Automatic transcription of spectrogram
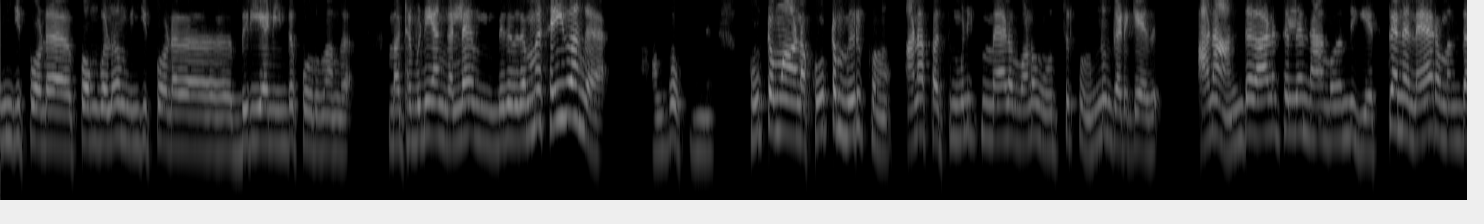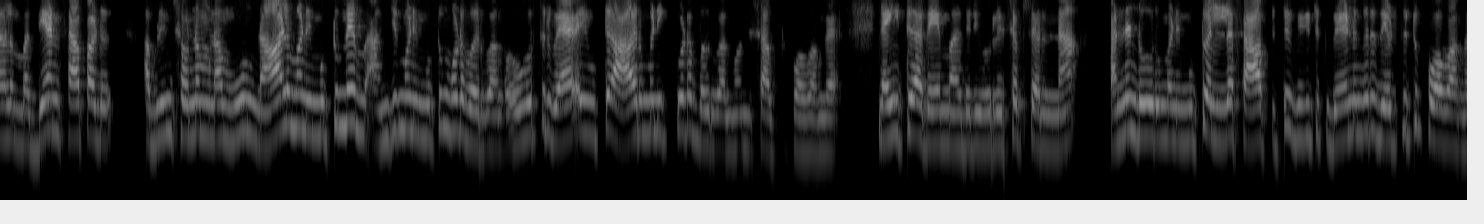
மிஞ்சி போன பொங்கலும் மிஞ்சி போன பிரியாணியும் தான் போடுவாங்க. மற்றபடி அங்கெல்லாம் விதவிதமா செய்வாங்க. அங்க கூட்டமான கூட்டம் இருக்கும். ஆனா பத்து மணிக்கு மேல போனா ஒருத்தருக்கு ஒன்றும் கிடைக்காது. ஆனா அந்த காலத்துல நாங்க வந்து எத்தனை நேரம் வந்தாலும் மத்தியான சாப்பாடு அப்படின்னு சொன்னோம்னா மூணு நாலு மணி மட்டுமே அஞ்சு மணி மட்டும் கூட வருவாங்க. ஒவ்வொருத்தர் வேலையை விட்டு ஆறு மணிக்கு கூட வருவாங்க வந்து சாப்பிட்டு போவாங்க. நைட்டு அதே மாதிரி ஒரு ரிசப்ஷன்னா பன்னெண்டு ஒரு மணி மட்டும் எல்லாம் சாப்பிட்டுட்டு வீட்டுக்கு வேணுங்கிறது எடுத்துட்டு போவாங்க.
